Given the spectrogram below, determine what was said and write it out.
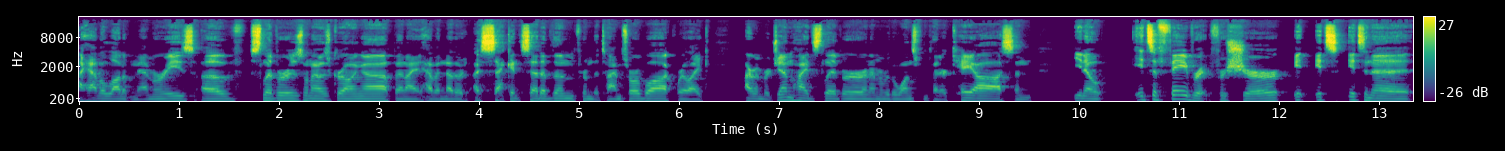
I have a lot of memories of slivers when I was growing up, and I have another a second set of them from the Time Spiral block where like I remember Gemhide Sliver, and I remember the ones from Planar Chaos, and you know it's a favorite for sure. It, it's it's in a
